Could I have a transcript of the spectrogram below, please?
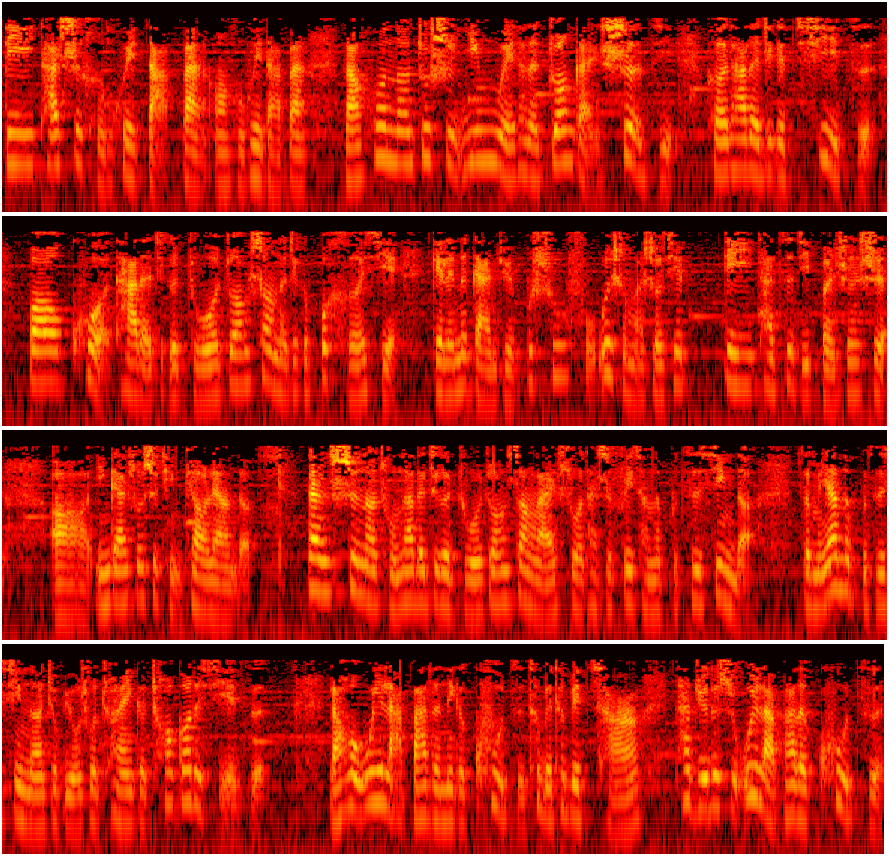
第一，她是很会打扮啊，很会打扮。然后呢，就是因为她的妆感设计和她的这个气质。包括她的这个着装上的这个不和谐，给人的感觉不舒服。为什么？首先，第一，她自己本身是啊，应该说是挺漂亮的，但是呢，从她的这个着装上来说，她是非常的不自信的。怎么样的不自信呢？就比如说穿一个超高的鞋子，然后微喇叭的那个裤子特别特别长，她觉得是微喇叭的裤子、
